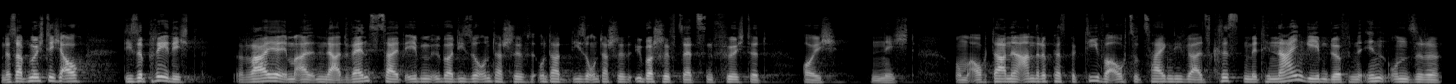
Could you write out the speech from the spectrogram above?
Und deshalb möchte ich auch diese Predigtreihe in der Adventszeit eben über diese Unterschrift, unter diese Unterschrift, Überschrift setzen, fürchtet euch nicht. Um auch da eine andere Perspektive auch zu zeigen, die wir als Christen mit hineingeben dürfen in unsere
